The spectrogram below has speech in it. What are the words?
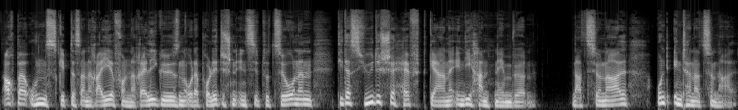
auch bei uns gibt es eine Reihe von religiösen oder politischen Institutionen, die das jüdische Heft gerne in die Hand nehmen würden, national und international.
